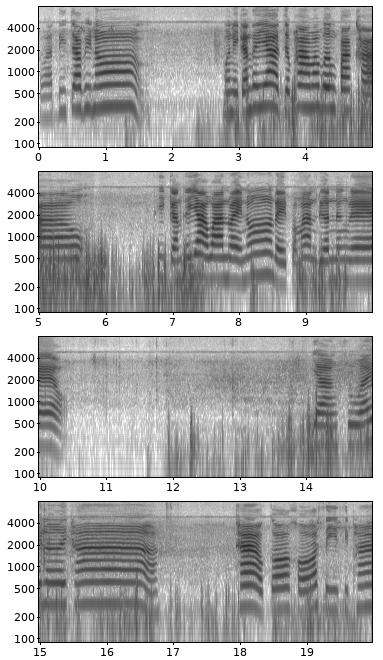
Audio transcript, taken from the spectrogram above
สวัสดีจ้าพี่น้องมื่อนี้กันทยาจะพามาเบิงปลาขาว ที่กันทยาวานไว้เนาะได้ประมาณเดือนหนึ่งแล้วอย่างสวยเลยค่ะ ข้าวกอขอสี่สิบห้า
